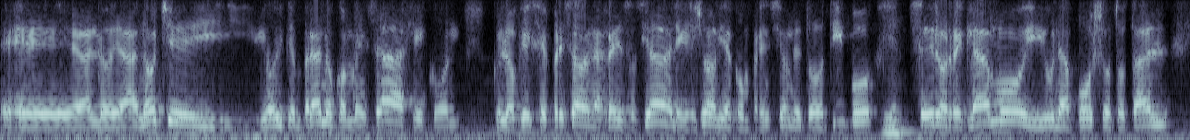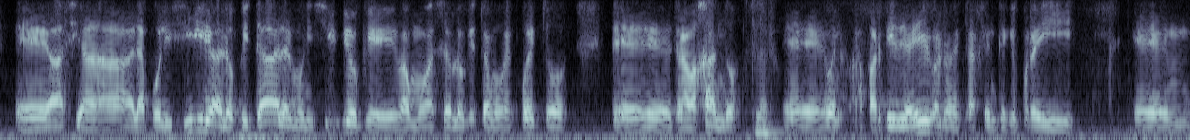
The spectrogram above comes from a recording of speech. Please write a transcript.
Eh, lo de anoche y, hoy temprano con mensajes, con, lo que se expresaba en las redes sociales, que yo había comprensión de todo tipo, cero reclamo y un apoyo total eh, hacia la policía, al hospital, al municipio, que vamos a hacer lo que estamos expuestos eh, trabajando. Eh, bueno, a partir de ahí, bueno, esta gente que por ahí eh,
